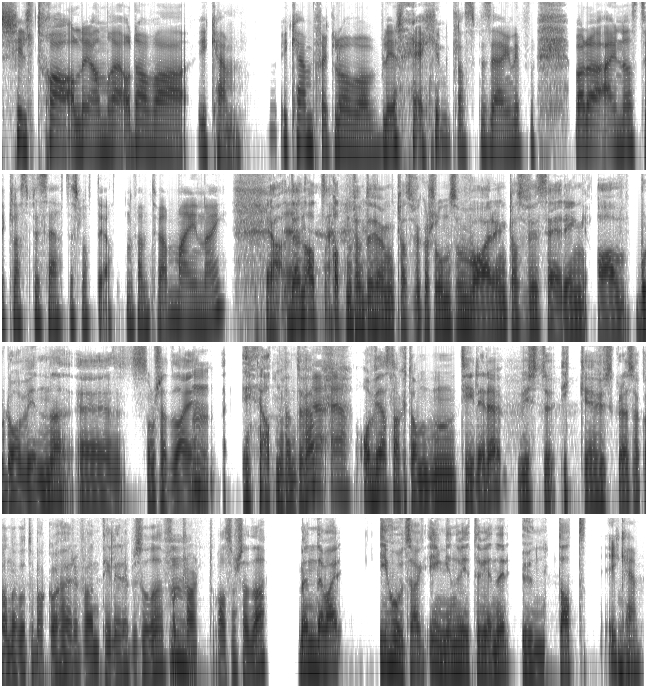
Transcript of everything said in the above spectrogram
skilt fra alle de andre, og det var Ikem. Ikem fikk lov å bli en egen klassifisering. De var det eneste klassifiserte slottet i 1855, mener jeg. Ja, Den 1855-klassifikasjonen som var en klassifisering av Bordeaux-vinene eh, som skjedde da i, i 1855. Mm. Ja, ja. Og vi har snakket om den tidligere. Hvis du ikke husker det, så kan du gå tilbake og høre på en tidligere episode. Forklart Mm. hva som skjedde. Men det var i hovedsak ingen hvite viner, unntatt Ikem.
